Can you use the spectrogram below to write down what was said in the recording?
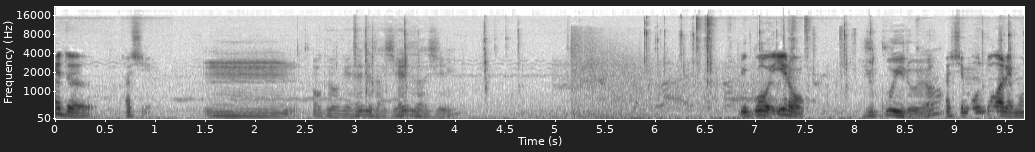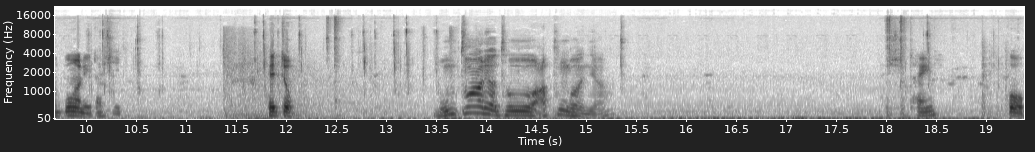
헤드 다시. 음 오케이 오케이 헤드 다시 헤드 다시 6915. 6915요? 다시 몸뚱아리 몸뚱아리 다시. 배쪽. 몸뚱아리가 더 아픈 거? 다시 타임. 고.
